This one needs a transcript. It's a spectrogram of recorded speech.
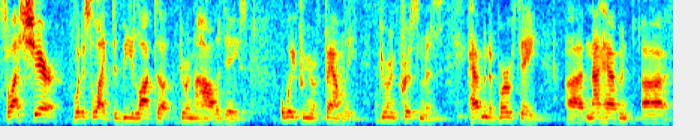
So I share what it's like to be locked up during the holidays, away from your family, during Christmas, having a birthday, uh, not having, uh,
